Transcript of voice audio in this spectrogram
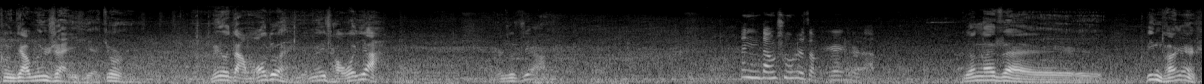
更加温善一些，就是没有大矛盾，也没吵过架，反正就这样。那您当初是怎么认识的？原来在兵团认识，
